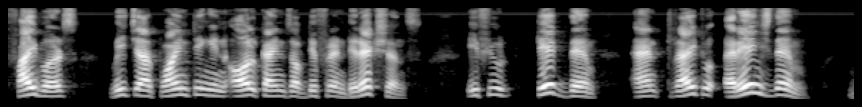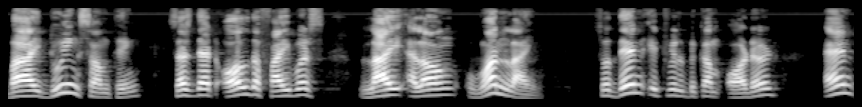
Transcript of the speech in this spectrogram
fibers which are pointing in all kinds of different directions. If you take them and try to arrange them by doing something such that all the fibers lie along one line. So, then it will become ordered and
